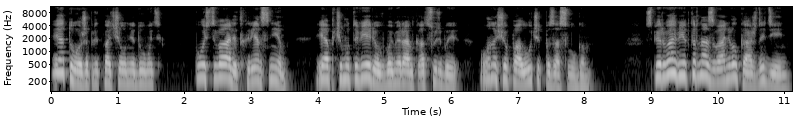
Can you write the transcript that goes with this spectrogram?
я тоже предпочел не думать. Пусть валит, хрен с ним. Я почему-то верю в бумеранг от судьбы. Он еще получит по заслугам. Сперва Виктор названивал каждый день,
